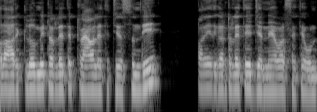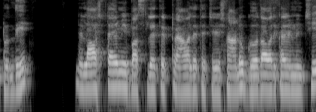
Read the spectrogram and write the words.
పదహారు కిలోమీటర్లు అయితే ట్రావెల్ అయితే చేస్తుంది. పదహైదు గంటలు అయితే జర్నీ అవర్స్ అయితే ఉంటుంది. నేను లాస్ట్ టైం ఈ బస్సులో అయితే ట్రావెల్ అయితే చేసినాను. గోదావరి కళ నుంచి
